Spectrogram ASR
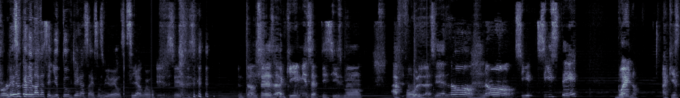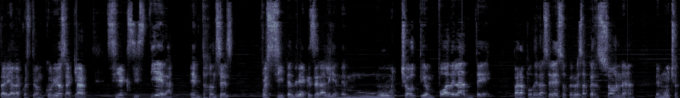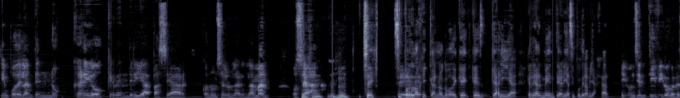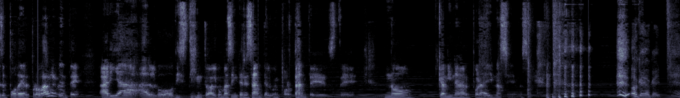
Por eso que divagas en YouTube llegas a esos videos, sí, a huevo. Sí, sí, sí. Entonces aquí mi escepticismo a full, así de no, no, si existe, bueno, aquí estaría la cuestión curiosa, claro, si existiera, entonces pues sí tendría que ser alguien de mucho tiempo adelante para poder hacer eso, pero esa persona de mucho tiempo adelante no creo que vendría a pasear con un celular en la mano. O sea, sí. Sí, por lógica, ¿no? Como de qué, qué, qué, haría, qué realmente haría si pudiera viajar. Sí, un científico con ese poder probablemente haría algo distinto, algo más interesante, algo importante. Este, no caminar por ahí, no sé, no sé. ok, ok.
